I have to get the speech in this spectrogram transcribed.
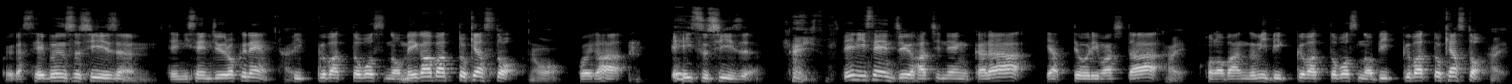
これがセブンスシーズン。うんそして2016年、はいビッグバットボスのメガバットキャスト。おこれがエイスシーズン。はい。そして2018年からやっておりました、はい。この番組ビッグバットボスのビッグバットキャスト。はい。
